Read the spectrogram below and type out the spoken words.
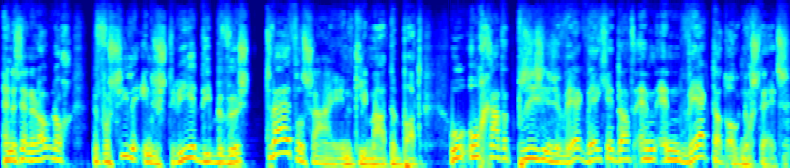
En er zijn er ook nog de fossiele industrieën die bewust twijfel zaaien in het klimaatdebat. Hoe, hoe gaat het precies in zijn werk? Weet je dat? En, en werkt dat ook nog steeds?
